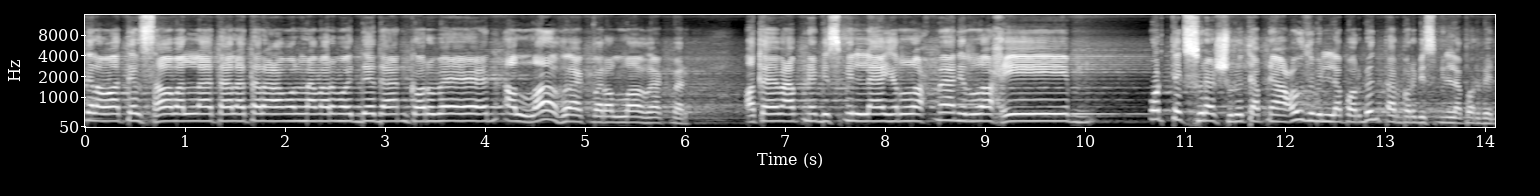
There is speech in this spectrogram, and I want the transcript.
তেলাওয়াতের সব আল্লাহ তালা তারা আমল নামার মধ্যে দান করবেন। আল্লাহ একবার আল্লাহ একবার অতএব আপনি বিসমিল্লাহ রহমান রহিম। প্রত্যেক সুরার শুরুতে আপনি আউদুবিল্লা পড়বেন, তারপর বিসমিল্লা পড়বেন।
